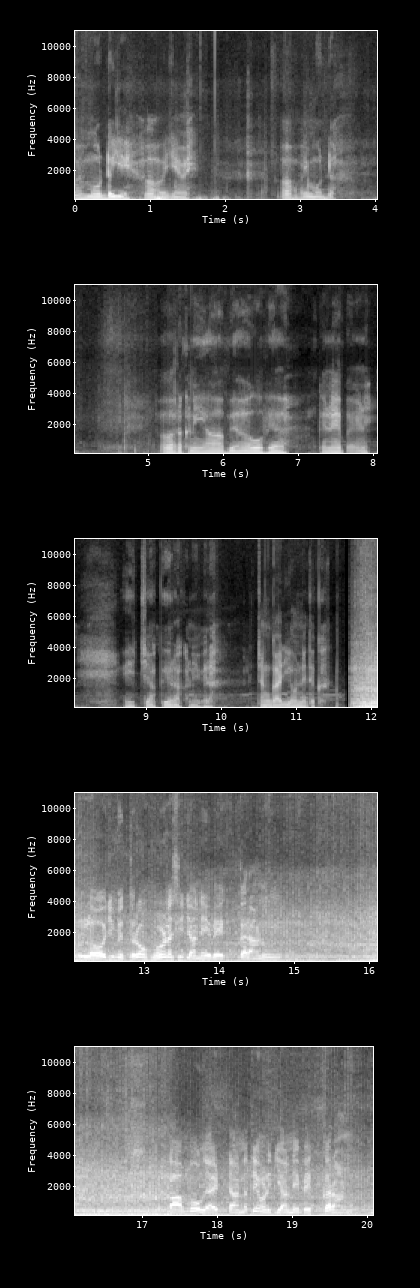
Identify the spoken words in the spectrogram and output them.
ਆਹ ਮੁੱਢ ਹੀ ਆ ਜਿਵੇਂ। ਆ ਬਈ ਮੁੱਢ। ਆ ਰੱਖਣੇ ਆ ਪਿਆ, ਉਹ ਪਿਆ। ਕਿੰਨੇ ਪਏ ਇਹ ਚੱਕ ਕੇ ਰੱਖਣੇ ਫਿਰ। ਚੰਗਾ ਜੀ ਉਹਨੇ ਤੱਕ। ਲਓ ਜੀ ਮਿੱਤਰੋ, ਹੁਣ ਅਸੀਂ ਜਾਣੇ ਵੇ ਘਰਾਂ ਨੂੰ। ਕੰਮ ਹੋ ਗਿਆ ਡਨ ਤੇ ਹੁਣ ਜਾਣੇ ਵੇ ਘਰਾਂ ਨੂੰ।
